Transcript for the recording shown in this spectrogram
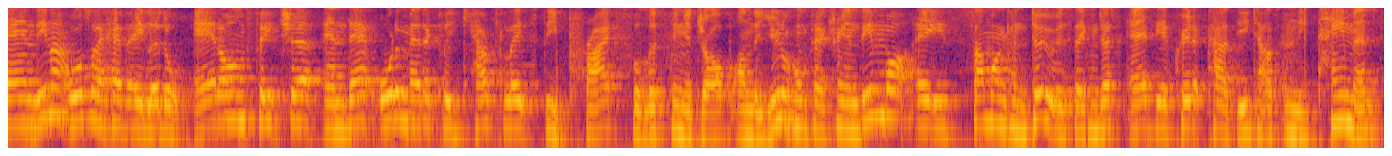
and then I also have a little add-on feature and that automatically calculates the price for listing a job on the Unicorn Factory. And then what a someone can do is they can just add their credit card details and the payment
